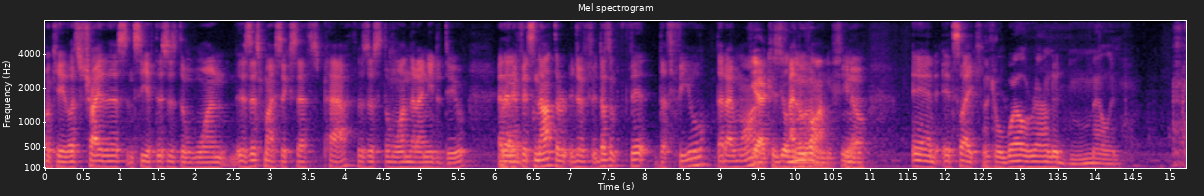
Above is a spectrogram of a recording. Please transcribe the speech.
okay let's try this and see if this is the one is this my success path? Is this the one that i need to do? And then if it's not the if it doesn't fit the feel that i want yeah because you'll i know move on when you, know? And it's like Like a well-rounded melon.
